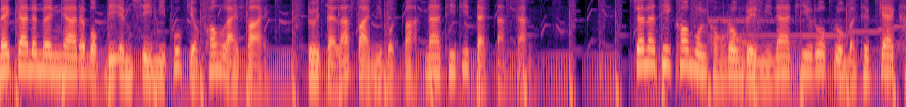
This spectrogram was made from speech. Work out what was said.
ในการดำเนินงานระบบ DMC มีผู้เกี่ยวข้องหลายฝ่าย โดยแต่ละฝ่ายมีบทบาทหน้าที่ที่แตกต่างกัน จ้าหน้าที่ข้อมูลของโรงเรียนมีหน้าที่รวบรวมบันทึกแก้ไข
